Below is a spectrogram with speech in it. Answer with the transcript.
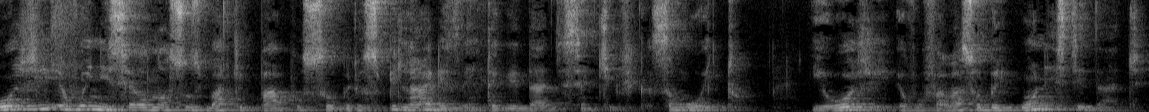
Hoje eu vou iniciar os nossos bate-papos sobre os pilares da integridade científica. São oito. E hoje eu vou falar sobre honestidade.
